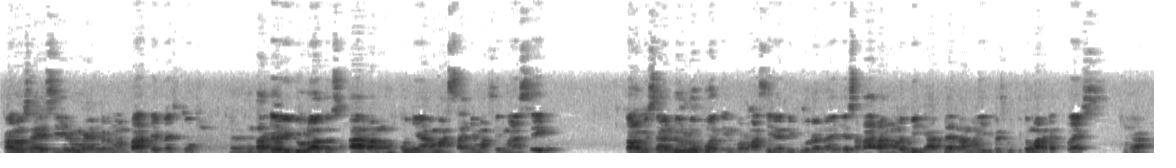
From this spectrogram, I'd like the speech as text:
Kalau saya sih lumayan bermanfaat ya Facebook. Hmm. Entah dari dulu atau sekarang punya masanya masing-masing. Kalau misalnya dulu buat informasi dan hiburan aja, sekarang lebih ada namanya di Facebook itu marketplace. ya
